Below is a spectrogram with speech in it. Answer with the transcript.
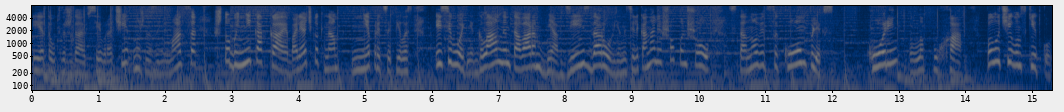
и это утверждают все врачи, нужно заниматься, чтобы никакая болячка к нам не прицепилась. И сегодня главным товаром дня в День здоровья на телеканале Shop Show становится комплекс «Корень лопуха». Получил он скидку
